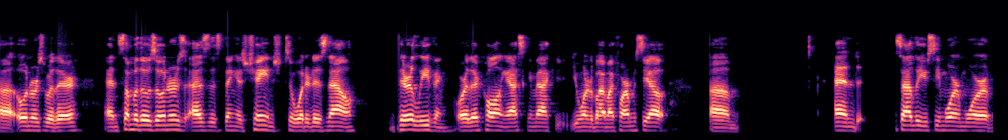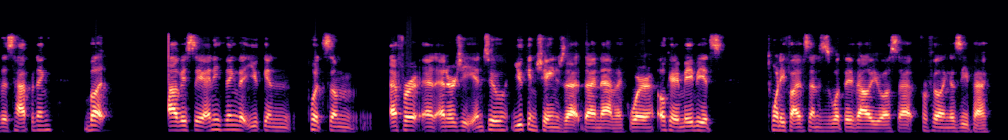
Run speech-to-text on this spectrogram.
uh, owners were there. And some of those owners, as this thing has changed to what it is now, they're leaving or they're calling, asking back, "You wanted to buy my pharmacy out?" Um, and sadly, you see more and more of this happening. But obviously, anything that you can put some effort and energy into, you can change that dynamic. Where okay, maybe it's 25 cents is what they value us at for filling a Z pack.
